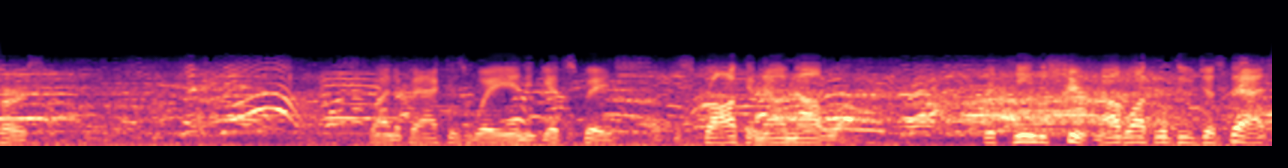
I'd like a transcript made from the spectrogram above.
Kirst. Trying to back his way in and get space. Up to Sprock and now Knobloch. 15 to shoot. Knobloch will do just that.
